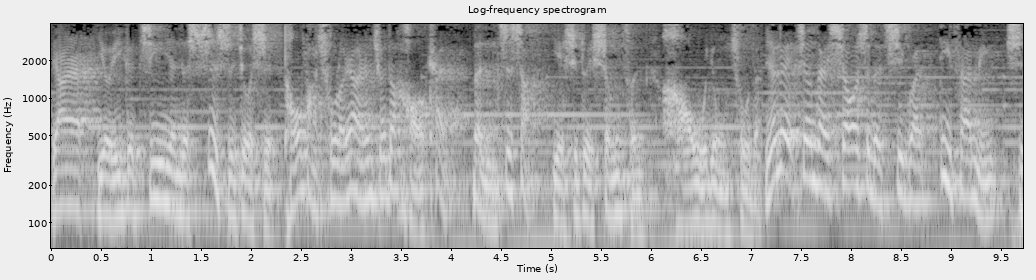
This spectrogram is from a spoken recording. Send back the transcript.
然而，有一个惊人的事实就是，头发除了让人觉得好看，本质上也是对生存毫无用处的。人类正在消失的器官第三名是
